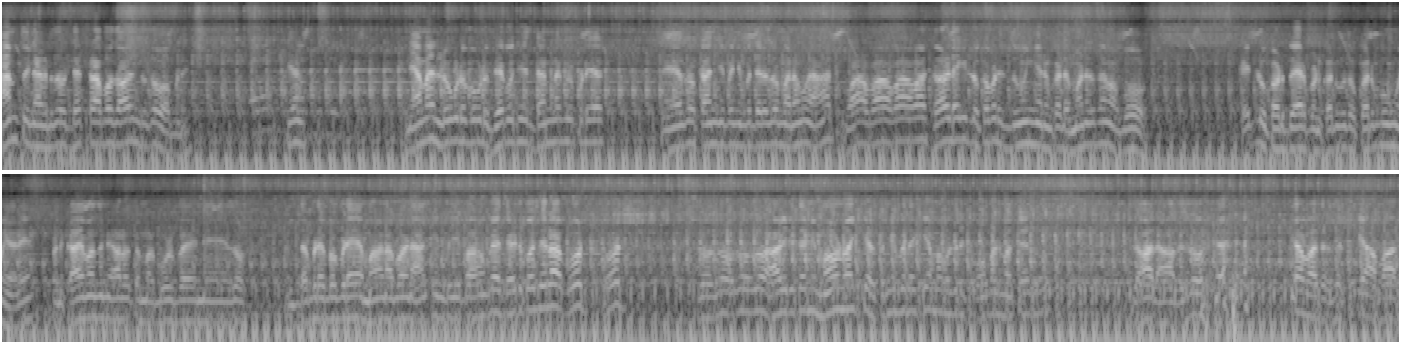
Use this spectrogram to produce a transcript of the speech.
હામ તો નાખી દો ટ્રેક્ટર આ બધું આવે ને તો જો આપણે. કેમ? ને આમાં લોગડું બોગડું ભેગું થઈ ધ્યાન રાખવું પડે યાર. ને એ તો કાંજીભાઈની બધા જો મારે હું હાથ, વાહ વાહ વાહ વાહ, કરડે કેટલું ખબર છે? દુનિયાનું કડે મને તો એમાં બહુ કેટલું કરતું યાર, પણ કરવું તો કરવું હું યાર એ પણ કાંઈ વાંધો નહીં. હાલો તમારા બોલભાઈ ને જો દબડે બબડે માણા બાણા હાંકીને પછી પા હું કહે દેડકો છે? લા ફોટ ફોટ જો જો જો જો, આવી રીતે અમે માણ નાખીએ તમે બધા કેમ આવો કોમેન્ટમાં કહેજો હાલ હાલ, જો. ક્યાં વાત હશે ક્યાં વાત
